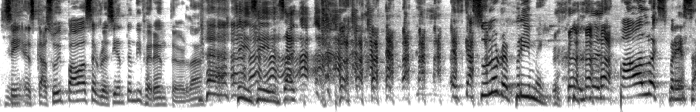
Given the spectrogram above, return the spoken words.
Sí, Escazú y Pava se resienten diferente, ¿verdad? Sí, sí, exacto. Escazú lo reprime. Pavas lo expresa.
